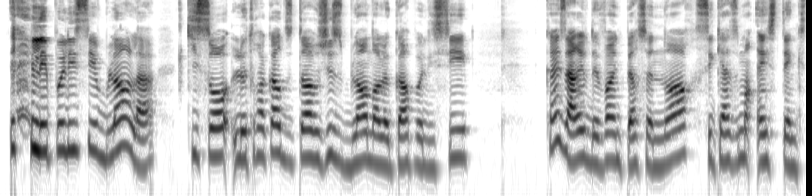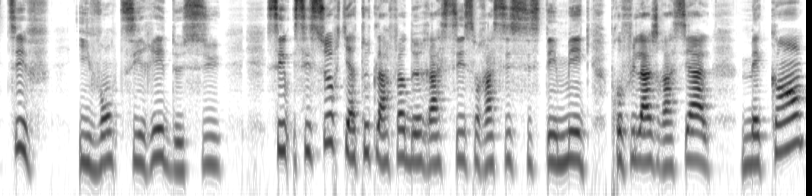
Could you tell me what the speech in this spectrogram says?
les policiers blancs là, qui sont le trois quarts du temps juste blancs dans le corps policier, quand ils arrivent devant une personne noire, c'est quasiment instinctif. Ils vont tirer dessus. C'est sûr qu'il y a toute l'affaire de racisme, racisme systémique, profilage racial. Mais quand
